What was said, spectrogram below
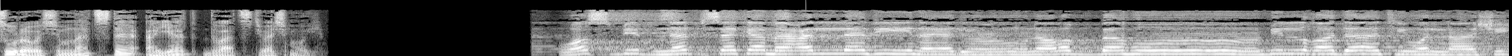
Сура 18, аят 28. واصبر نفسك مع الذين يدعون ربهم بالغداة والعشي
